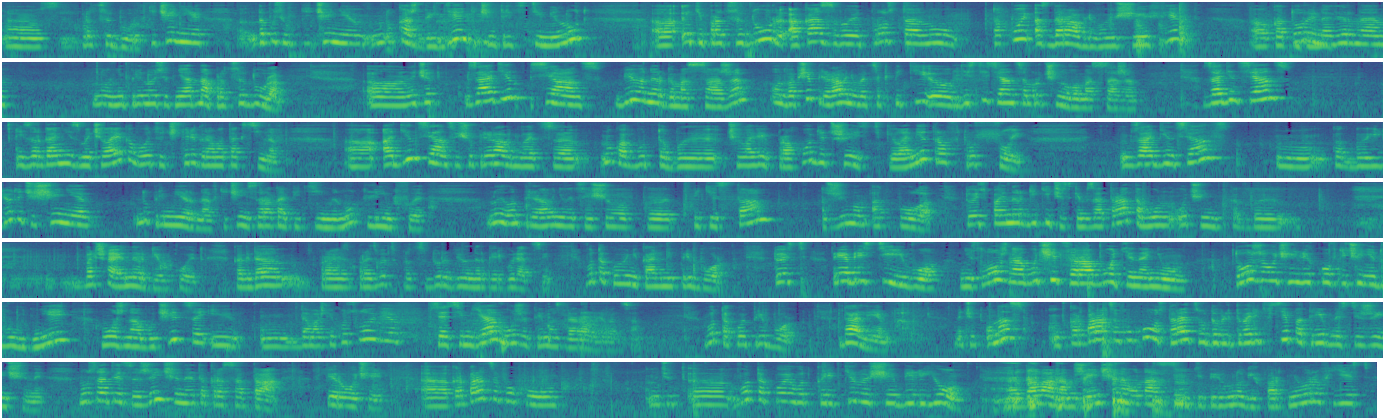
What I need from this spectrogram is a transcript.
э, процедуры. В течение, допустим, в течение, ну, каждый день, в течение 30 минут э, эти процедуры оказывают просто, ну, такой оздоравливающий эффект, э, который, наверное, ну, не приносит ни одна процедура. Э, значит, за один сеанс биоэнергомассажа, он вообще приравнивается к, 5, э, к 10 сеансам ручного массажа. За один сеанс из организма человека вводится 4 грамма токсинов. Э, один сеанс еще приравнивается, ну, как будто бы человек проходит 6 километров трусцой. За один сеанс как бы идет очищение ну, примерно в течение 45 минут лимфы. Ну и он приравнивается еще к 500 сжимам от пола. То есть по энергетическим затратам он очень как бы большая энергия уходит, когда производится процедура биоэнергорегуляции. Вот такой уникальный прибор. То есть приобрести его несложно, обучиться работе на нем тоже очень легко, в течение двух дней можно обучиться, и в домашних условиях вся семья может им оздоравливаться. Вот такой прибор. Далее, значит, у нас в корпорации Фуко старается удовлетворить все потребности женщины. Ну, соответственно, женщина – это красота, в первую очередь. Э, корпорация Фуко Значит, э, вот такое вот корректирующее белье э, дала нам женщина. У нас теперь у многих партнеров есть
